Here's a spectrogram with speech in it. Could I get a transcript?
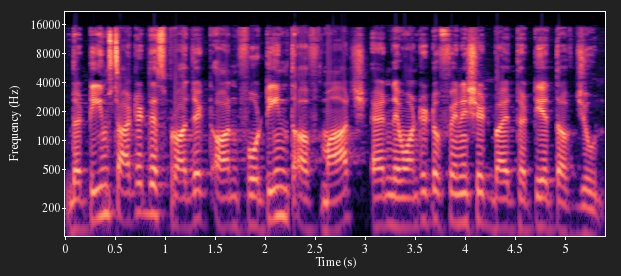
The team started this project on 14th of March and they wanted to finish it by 30th of June.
